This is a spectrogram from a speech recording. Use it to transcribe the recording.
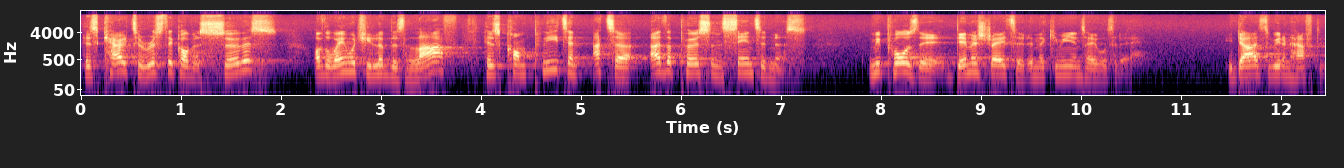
his characteristic of his service, of the way in which he lived his life, his complete and utter other person centeredness. Let me pause there, demonstrated in the communion table today. He died so we don't have to.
